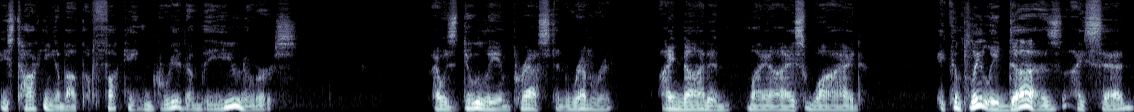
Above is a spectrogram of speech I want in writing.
He's talking about the fucking grid of the universe. I was duly impressed and reverent. I nodded, my eyes wide. It completely does, I said.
